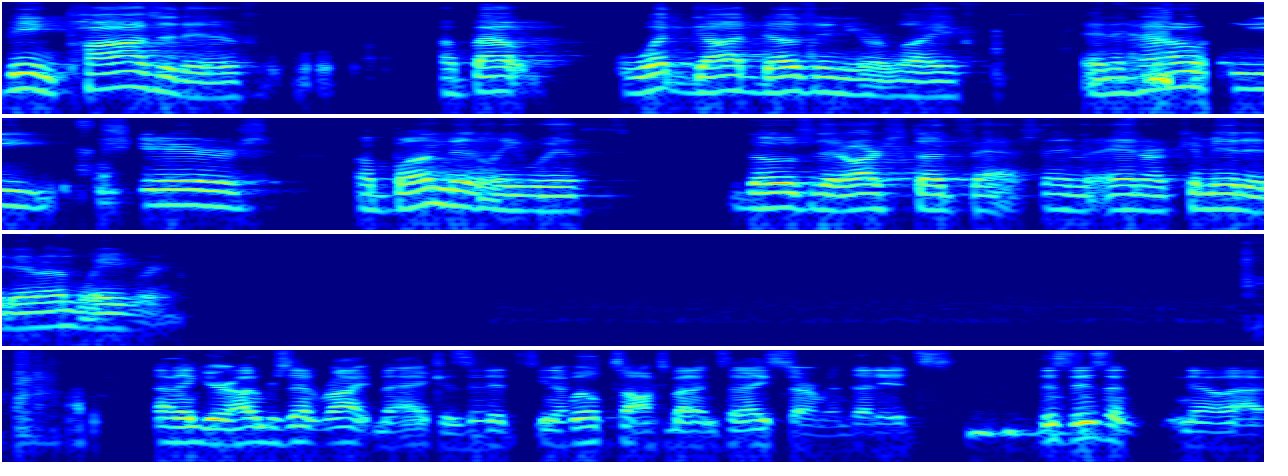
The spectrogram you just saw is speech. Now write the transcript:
being positive about what God does in your life and how He shares abundantly with those that are steadfast and, and are committed and unwavering. I think you're 100% right, Matt, because it's, you know, Will talked about it in today's sermon that it's, this isn't, you know, uh,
